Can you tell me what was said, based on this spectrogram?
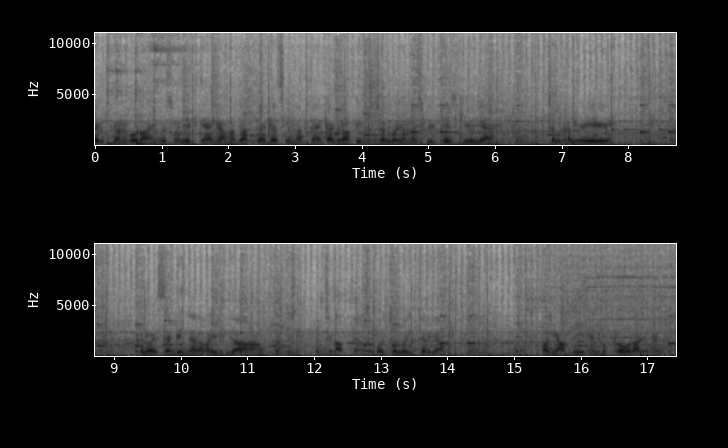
एयरप्लेन को उड़ाएँगे, उसमें देखते हैं क्या मज़ा आता है, क्या सीन आते हैं, क्या ग्राफिक चल भाई, हमने स्पीड तेज़ की हुई है। चल कल वे कल वैसे आगे जा रहा भाई, रुक जा, ऊपर चढ़ाते हैं उसको। चल भाई, चढ़ गया। और यहाँ पे एक हेलीकॉप्टर और आ गया भाई।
